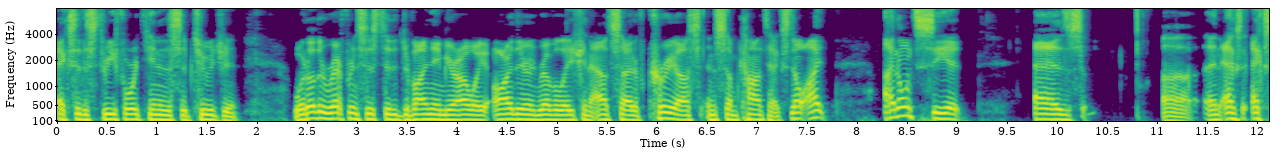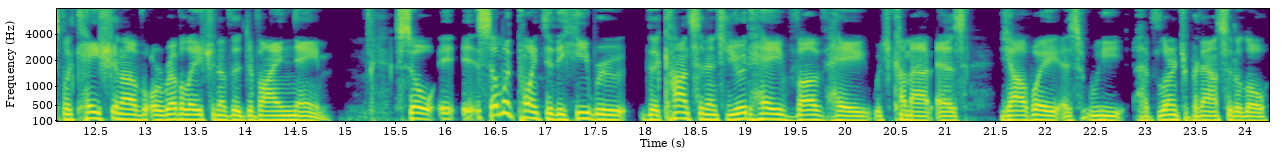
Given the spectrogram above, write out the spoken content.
Exodus 3.14 in the Septuagint? What other references to the divine name Yahweh are there in Revelation outside of Kurios in some context? No, I, I don't see it as uh, an ex- explication of or revelation of the divine name. So it, it, some would point to the Hebrew, the consonants Yud He Vav He, which come out as Yahweh, as we have learned to pronounce it, although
